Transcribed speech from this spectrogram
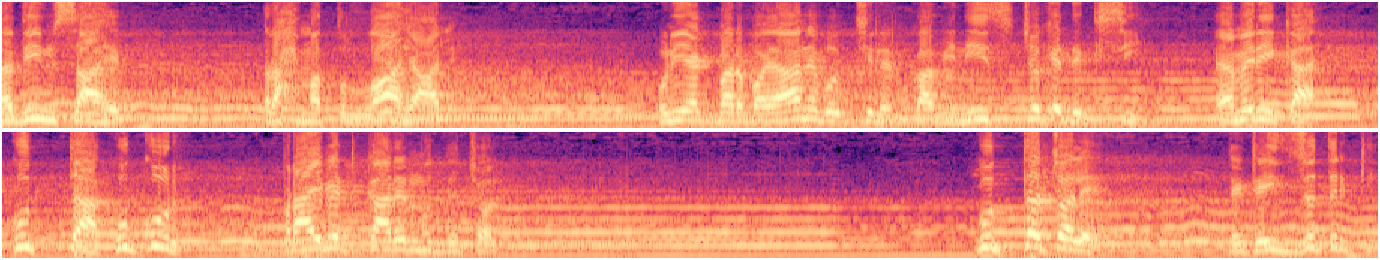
নদীম সাহেব, রহমতুল্লাহ আলে উনি একবার বয়ানে বলছিলেন আমি নিজ চোখে দেখছি, আমেরিকায় কুত্তা, কুকুর প্রাইভেট কারের মধ্যে চলে। কুত্তা চলে, এটা ইজ্জতের কি?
